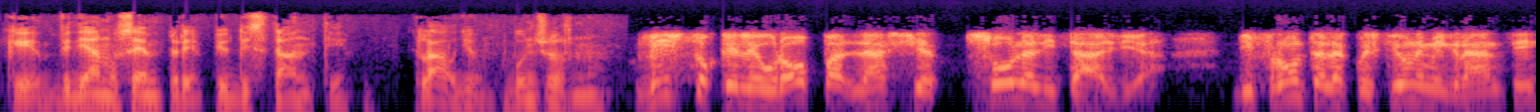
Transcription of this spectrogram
che vediamo sempre più distanti. Claudio, buongiorno. Visto che l'Europa lascia sola l'Italia di fronte alla questione migranti,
